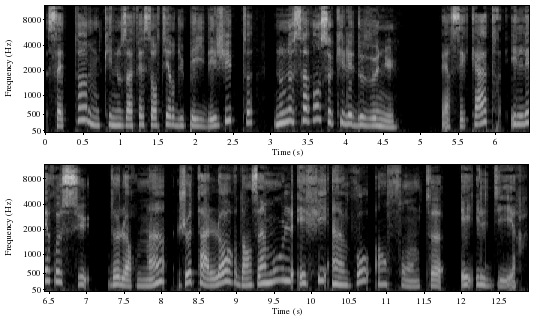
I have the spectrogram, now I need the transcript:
cet homme qui nous a fait sortir du pays d'Égypte, nous ne savons ce qu'il est devenu. Verset 4 Il les reçut de leurs mains, jeta l'or dans un moule et fit un veau en fonte. Et ils dirent,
